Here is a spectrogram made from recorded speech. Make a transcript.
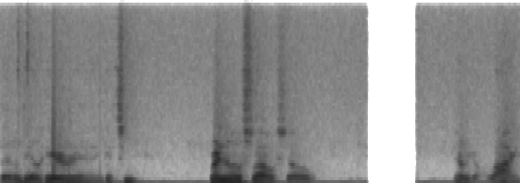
little deal here and get some running a little slow so there we go line.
